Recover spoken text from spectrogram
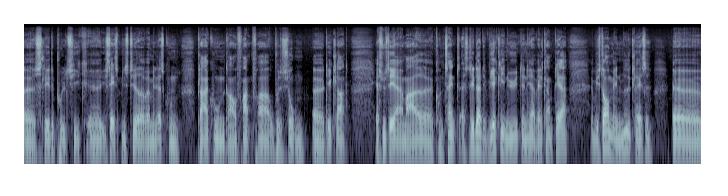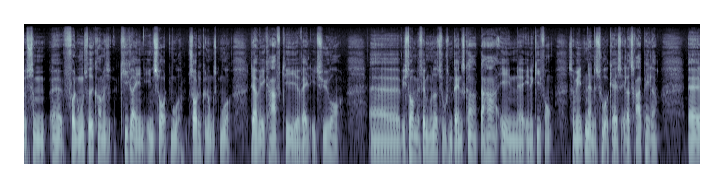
øh, slettepolitik øh, i statsministeriet, og hvad man ellers kunne, pleje at kunne drage frem fra oppositionen. Øh, det er klart. Jeg synes, det er meget øh, kontant. Altså det, der er det virkelige nye i den her valgkamp, det er, at vi står med en middelklasse, øh, som øh, for nogens vedkommende kigger ind i en sort mur, sort økonomisk mur. Det har vi ikke haft i øh, valg i 20 år. Uh, vi står med 500.000 danskere, der har en uh, energiform, som enten er naturgas eller træpiller, uh,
